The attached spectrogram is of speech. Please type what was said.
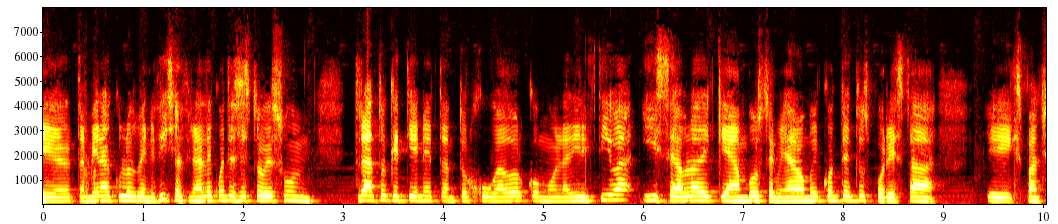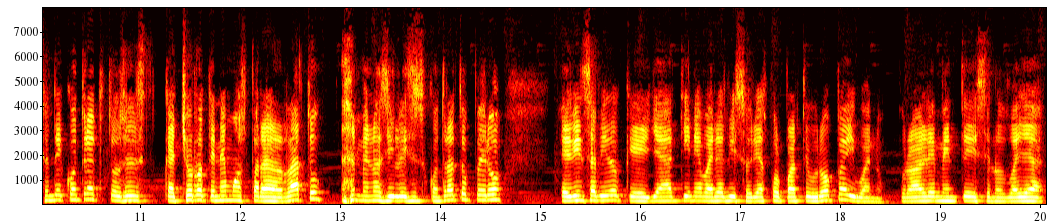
eh, también al club los beneficios. Al final de cuentas esto es un trato que tiene tanto el jugador como la directiva y se habla de que ambos terminaron muy contentos por esta eh, expansión de contrato. Entonces, cachorro tenemos para el rato, al menos si lo dice su contrato, pero es bien sabido que ya tiene varias visorías por parte de Europa y bueno, probablemente se nos vaya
